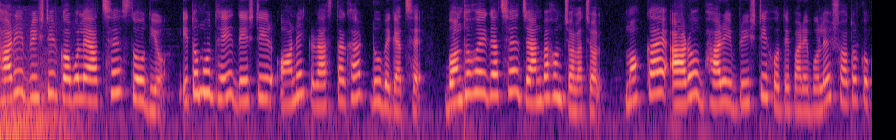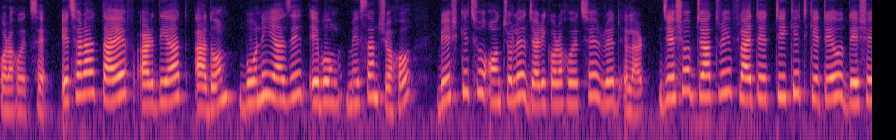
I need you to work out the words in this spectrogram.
ভারী বৃষ্টির কবলে আছে সৌদিও। ইতোমধ্যেই দেশটির অনেক রাস্তাঘাট ডুবে গেছে। বন্ধ হয়ে গেছে যানবাহন চলাচল। মক্কায় আরও ভারী বৃষ্টি হতে পারে বলে সতর্ক করা হয়েছে। এছাড়া তায়েফ, আরদিয়াত, আদম, বনি ইয়াজিদ এবং মেসান সহ বেশ কিছু অঞ্চলে জারি করা হয়েছে রেড অ্যালার্ট। যেসব যাত্রী ফ্লাইটে টিকিট কেটেও দেশে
